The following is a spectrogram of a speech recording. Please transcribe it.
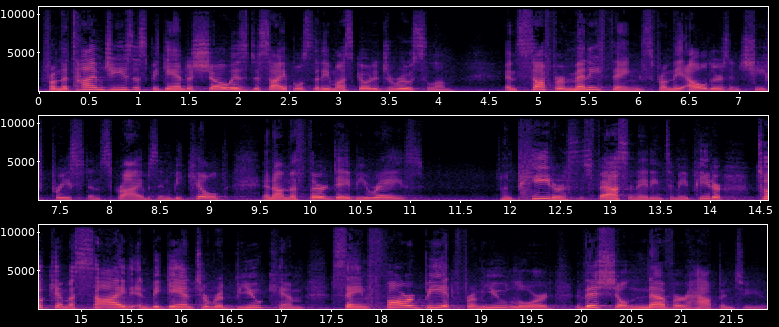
From the time Jesus began to show his disciples that he must go to Jerusalem and suffer many things from the elders and chief priests and scribes and be killed, and on the third day be raised. And Peter, this is fascinating to me, Peter took him aside and began to rebuke him, saying, Far be it from you, Lord, this shall never happen to you.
